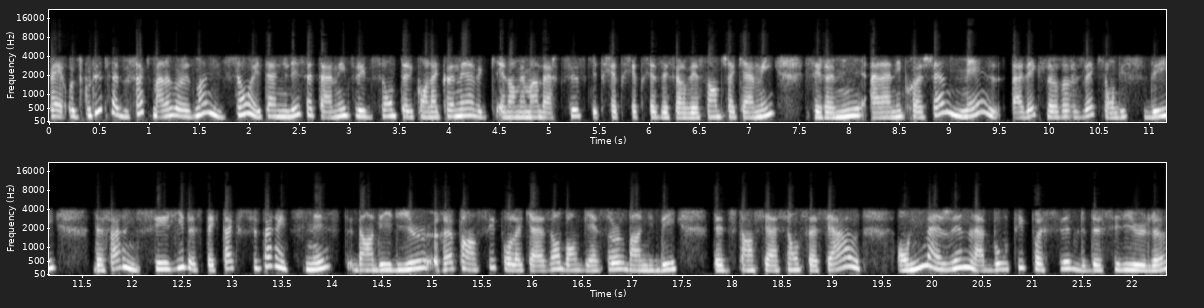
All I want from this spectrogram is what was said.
Ben, du côté de Tadoussac, malheureusement, l'édition a été annulée cette année. L'édition telle qu'on la connaît avec énormément d'artistes, qui est très, très, très effervescente chaque année, c'est remis à l'année prochaine. Mais avec le Rosé, qui ont décidé de faire une série de spectacles super intimistes dans des lieux repensés pour l'occasion, donc bien sûr dans l'idée de distanciation sociale. On imagine la beauté possible de ces lieux-là.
